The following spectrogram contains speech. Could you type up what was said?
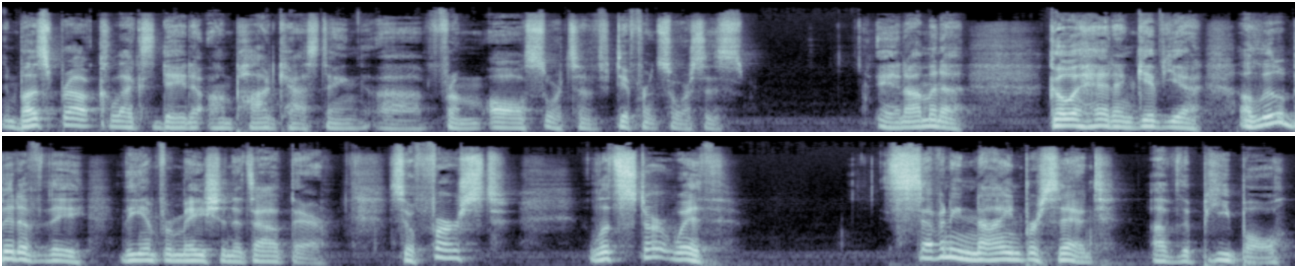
Buzzsprout collects data on podcasting uh, from all sorts of different sources. And I'm going to go ahead and give you a little bit of the, the information that's out there. So, first, let's start with 79% of the people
